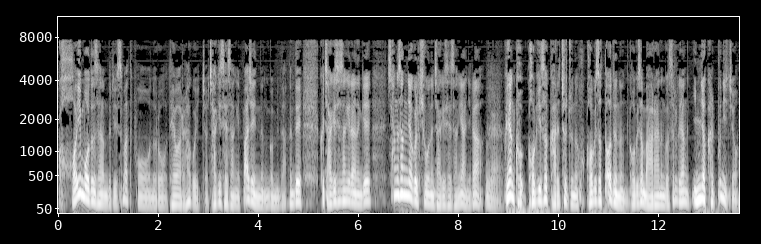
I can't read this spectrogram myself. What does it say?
거의 모든 사람들이 스마트폰으로 대화를 하고 있죠. 자기 세상에 빠져 있는 겁니다. 근데 그 자기 세상이라는 게 상상력을 키우는 자기 세상이 아니라 네. 그냥 거, 기서 가르쳐 주는, 거기서 떠드는, 거기서 말하는 것을 그냥 입력할 뿐이죠.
